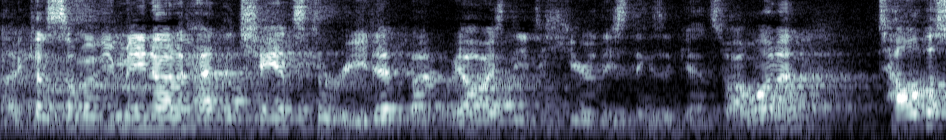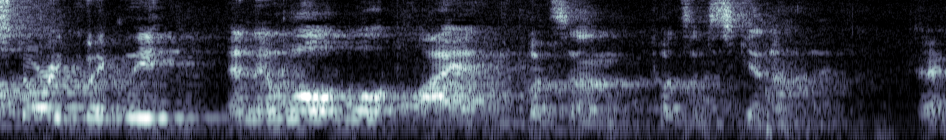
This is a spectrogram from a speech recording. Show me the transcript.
uh, because some of you may not have had the chance to read it, but we always need to hear these things again. So I want to tell the story quickly, and then we'll, we'll apply it and put some, put some skin on it. Okay?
